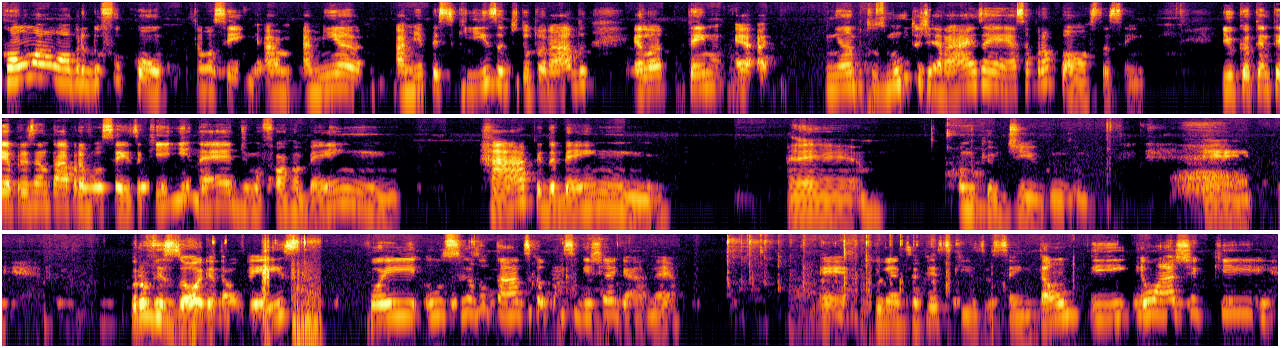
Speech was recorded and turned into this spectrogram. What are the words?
com a obra do Foucault. Então, assim, a, a minha, a minha pesquisa de doutorado, ela tem, é, em âmbitos muito gerais, é essa proposta, assim. E o que eu tentei apresentar para vocês aqui, né, de uma forma bem rápida, bem, é, como que eu digo, é, provisória, talvez, foi os resultados que eu consegui chegar, né? É, durante essa pesquisa, assim. Então, e eu acho que,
